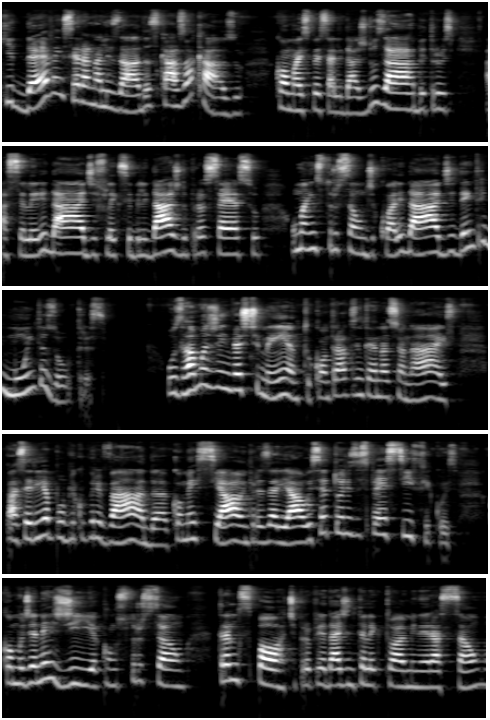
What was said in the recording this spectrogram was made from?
que devem ser analisadas caso a caso, como a especialidade dos árbitros, a celeridade, flexibilidade do processo, uma instrução de qualidade, dentre muitas outras. Os ramos de investimento, contratos internacionais, parceria público-privada, comercial, empresarial e setores específicos, como de energia, construção, transporte, propriedade intelectual e mineração,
